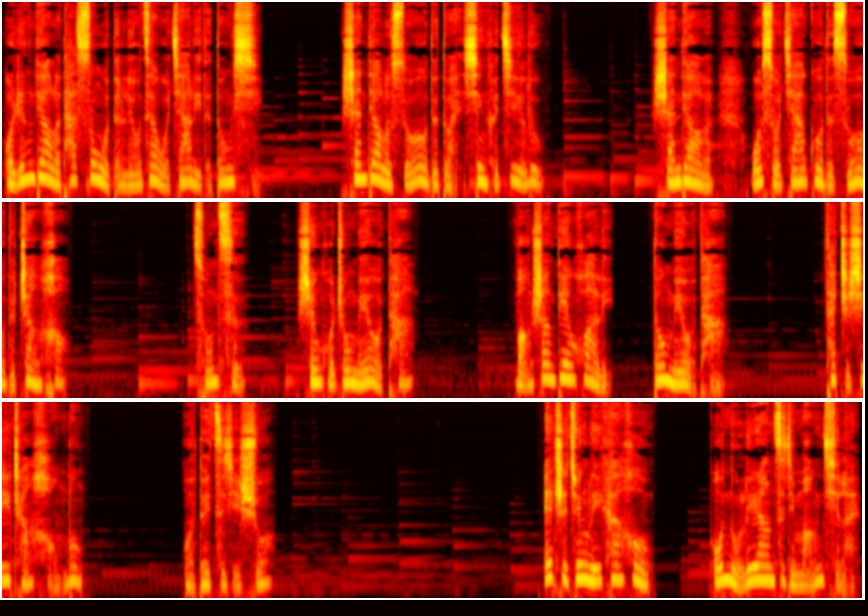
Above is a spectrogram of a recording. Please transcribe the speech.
我扔掉了他送我的留在我家里的东西，删掉了所有的短信和记录，删掉了我所加过的所有的账号。从此，生活中没有他，网上电话里都没有他，他只是一场好梦。我对自己说。H 君离开后。我努力让自己忙起来，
